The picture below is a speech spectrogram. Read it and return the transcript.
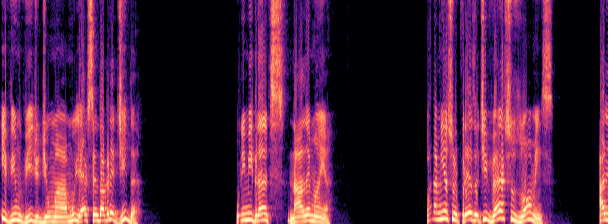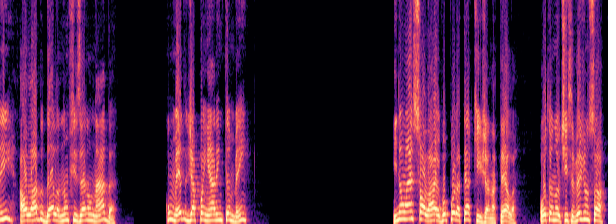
e vi um vídeo de uma mulher sendo agredida por imigrantes na Alemanha. Para minha surpresa, diversos homens ali ao lado dela não fizeram nada, com medo de apanharem também. E não é só lá, eu vou pôr até aqui já na tela. Outra notícia, vejam só.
